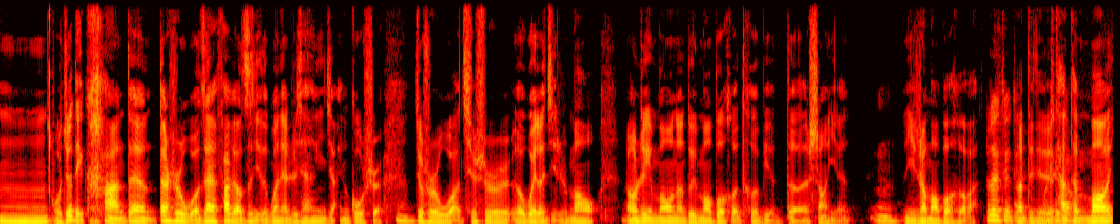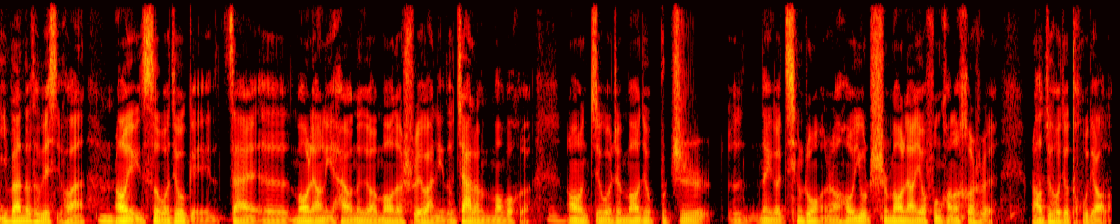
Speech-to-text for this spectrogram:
嗯，我觉得得看，但但是我在发表自己的观点之前，给你讲一个故事，嗯就是我其实呃喂了几只猫，然后这个猫呢对猫薄荷特别的上瘾，嗯，你知道猫薄荷吧？对对对啊，对对对，它它猫一般都特别喜欢。嗯然后有一次我就给在呃猫粮里还有那个猫的水碗里都加了猫薄荷，嗯然后结果这猫就不知呃那个轻重，然后又吃猫粮又疯狂的喝水，然后最后就吐掉了。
